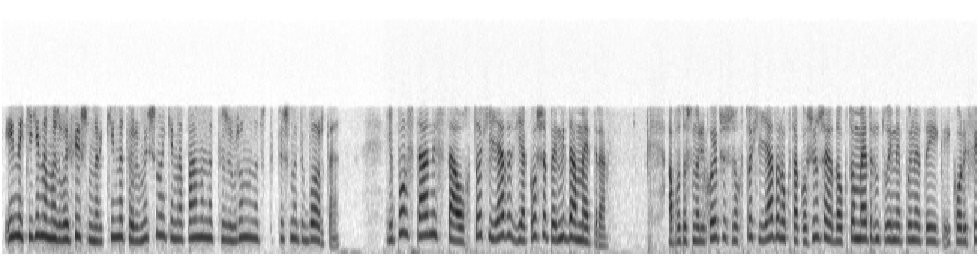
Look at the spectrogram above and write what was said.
είναι εκεί για να μας βοηθήσουν, αρκεί να τολμήσουμε και να πάμε να τους βρούμε, να τους χτυπήσουμε την πόρτα. Λοιπόν, φτάνει στα 8.250 μέτρα. Από το συνολικό ύψος 8.848 μέτρων του είναι, που είναι η κορυφή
